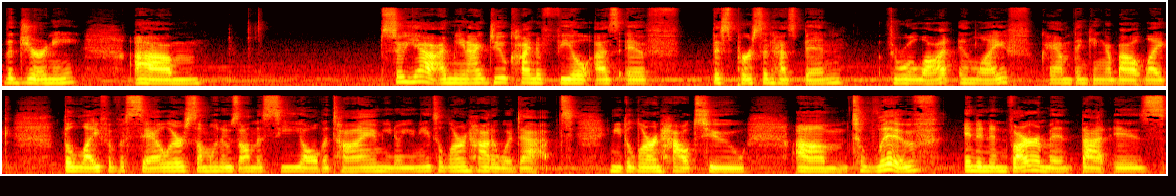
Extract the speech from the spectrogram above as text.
the journey. Um, so yeah, I mean, I do kind of feel as if this person has been through a lot in life. Okay, I'm thinking about like the life of a sailor, someone who's on the sea all the time. You know, you need to learn how to adapt. You need to learn how to um, to live in an environment that is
